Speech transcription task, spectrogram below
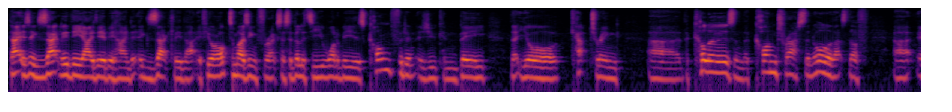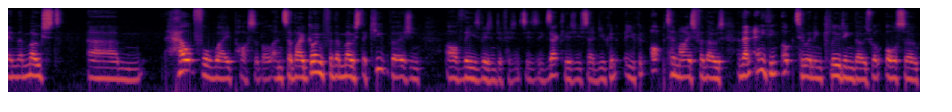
That is exactly the idea behind it, exactly that. If you're optimizing for accessibility, you want to be as confident as you can be that you're capturing uh, the colors and the contrast and all of that stuff uh, in the most um, helpful way possible. And so by going for the most acute version of these vision deficiencies. Exactly as you said, you can you can optimize for those, and then anything up to and including those will also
